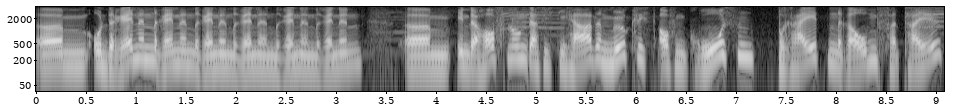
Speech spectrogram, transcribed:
ähm, und rennen, rennen, rennen, rennen, rennen, rennen ähm, in der Hoffnung, dass sich die Herde möglichst auf einen großen, breiten Raum verteilt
